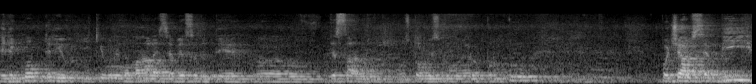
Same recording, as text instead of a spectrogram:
гелікоптерів, які вони намагалися висадити е, в десант в Гостомельському аеропорту. Почався бій,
